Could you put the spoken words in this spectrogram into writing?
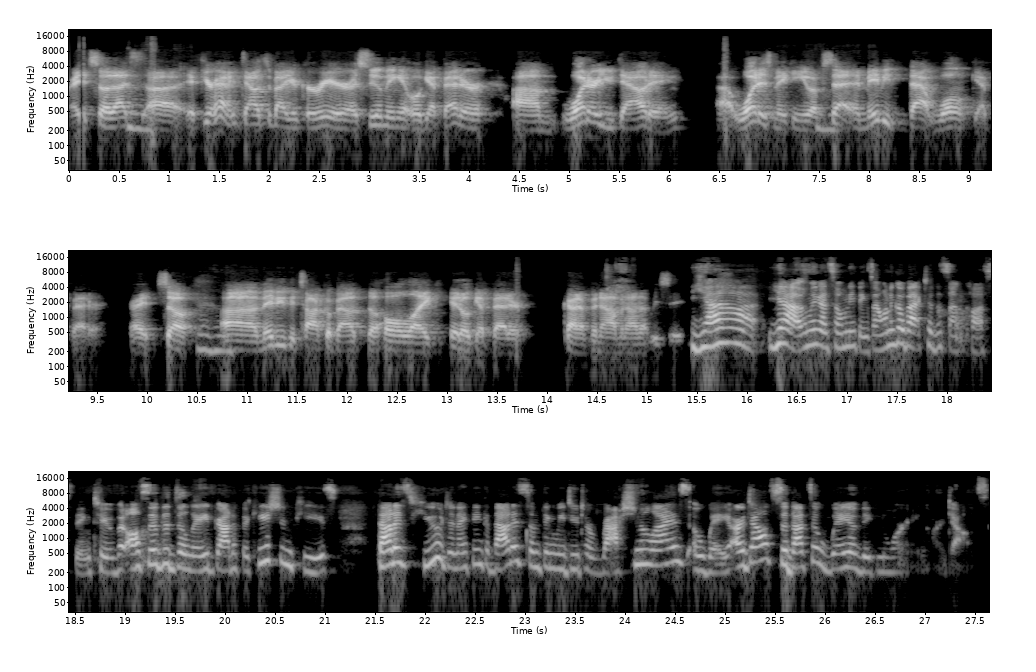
right? So that's mm-hmm. uh, if you're having doubts about your career, assuming it will get better, um, what are you doubting? Uh, what is making you upset? And maybe that won't get better, right? So mm-hmm. uh, maybe you could talk about the whole like it'll get better kind of phenomenon that we see. Yeah, yeah. Oh my God, so many things. I want to go back to the sunk cost thing too, but also the delayed gratification piece. That is huge, and I think that is something we do to rationalize away our doubts. So that's a way of ignoring our doubts.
